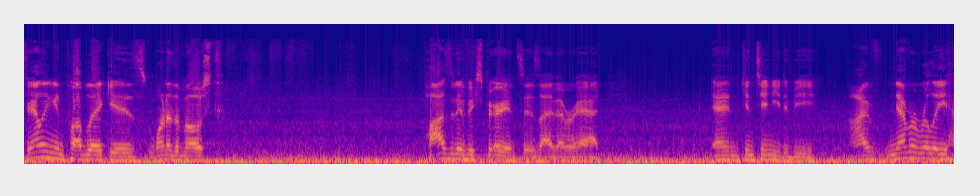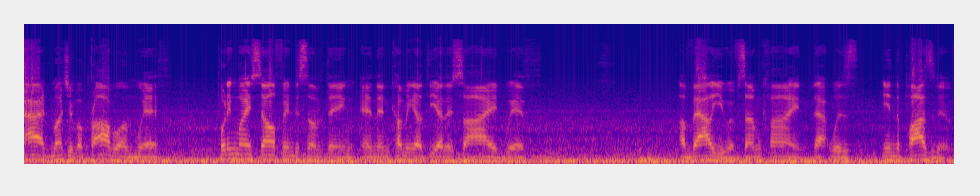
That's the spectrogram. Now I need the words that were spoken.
Failing in public is one of the most positive experiences I've ever had and continue to be. I've never really had much of a problem with putting myself into something and then coming out the other side with a value of some kind that was in the positive.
